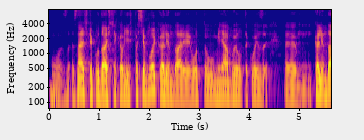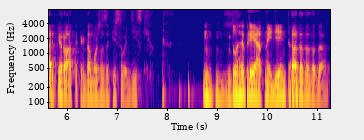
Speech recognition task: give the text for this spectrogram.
Вот. Знаешь, как у дачников есть посевной календарь, вот у меня был такой э, календарь пирата, когда можно записывать диски. Благоприятный день. Да, да, да, да, да.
